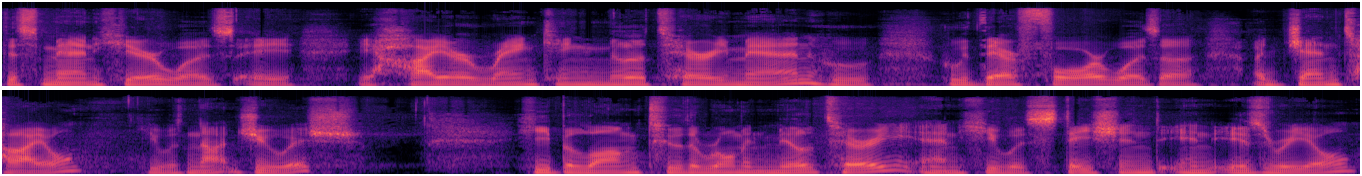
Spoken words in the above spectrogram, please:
This man here was a, a higher ranking military man who, who therefore was a, a Gentile. He was not Jewish. He belonged to the Roman military and he was stationed in Israel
